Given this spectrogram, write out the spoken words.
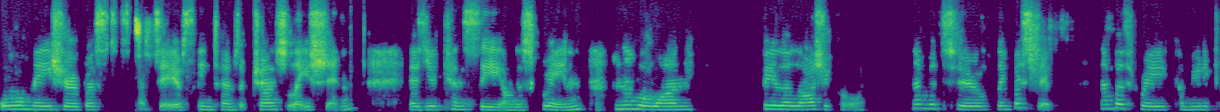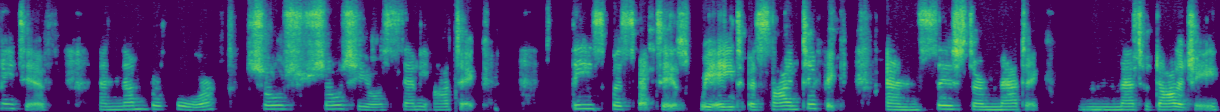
four major perspectives in terms of translation. As you can see on the screen, number one, philological. Number two, linguistic. Number three, communicative. And number four, socio-semiotic. These perspectives create a scientific and systematic methodology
